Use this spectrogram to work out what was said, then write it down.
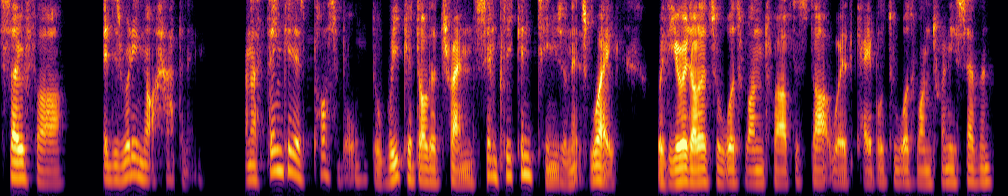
so far, it is really not happening. And I think it is possible the weaker dollar trend simply continues on its way, with euro dollar towards 112 to start with, cable towards 127,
